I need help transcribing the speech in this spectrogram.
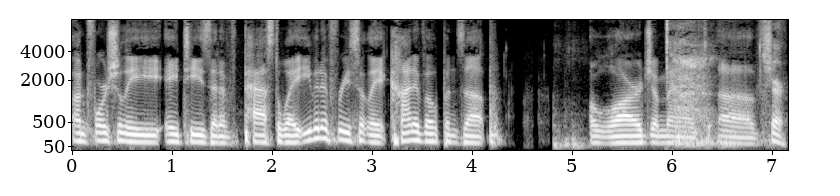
unfortunately, ATs that have passed away, even if recently, it kind of opens up a large amount of Sure.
